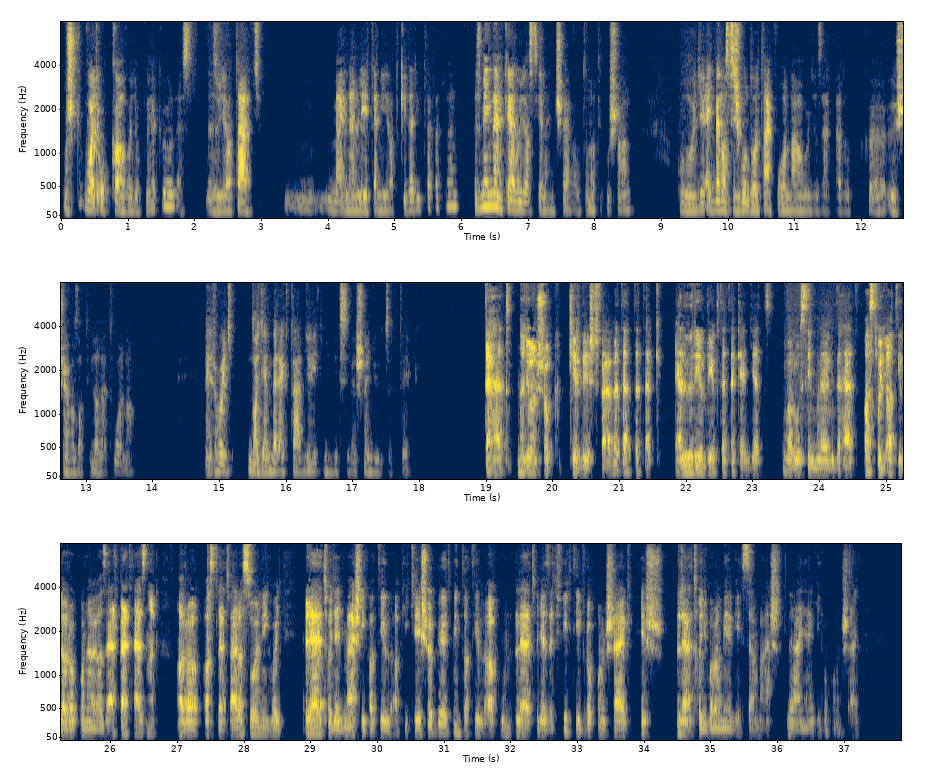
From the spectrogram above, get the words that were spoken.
most vagy okkal, vagy ok nélkül, ez, ez ugye a tárgy meg nem léte miatt kideríthetetlen. Ez még nem kell, hogy azt jelentse automatikusan, hogy egyben azt is gondolták volna, hogy az Árpádok őse az Attila lett volna. Mert hogy nagy emberek tárgyait mindig szívesen gyűjtötték. Tehát nagyon sok kérdést felvetettetek, előrébb léptetek egyet valószínűleg, de hát azt, hogy Attila rokona az Árpádháznak, arra azt lehet válaszolni, hogy lehet, hogy egy másik Attila, aki később élt, mint Attila Hun, lehet, hogy ez egy fiktív rokonság, és lehet, hogy valami egészen más leányági rokonság.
